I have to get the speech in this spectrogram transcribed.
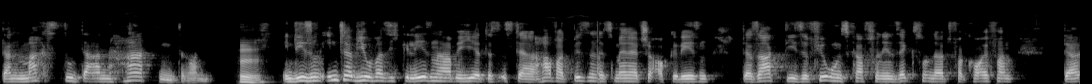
dann machst du da einen Haken dran. Mhm. In diesem Interview, was ich gelesen habe hier, das ist der Harvard Business Manager auch gewesen, da sagt diese Führungskraft von den 600 Verkäufern, da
